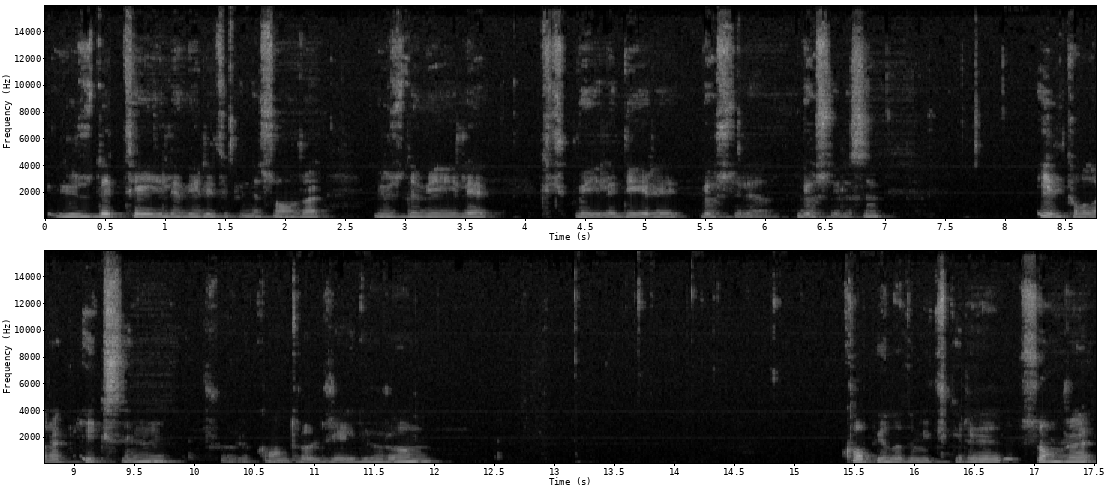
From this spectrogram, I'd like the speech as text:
yüzde t ile veri tipini sonra yüzde v ile küçük v ile değeri gösterilsin. İlk olarak x'in şöyle Ctrl C diyorum. Kopyaladım üç kere. Sonra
